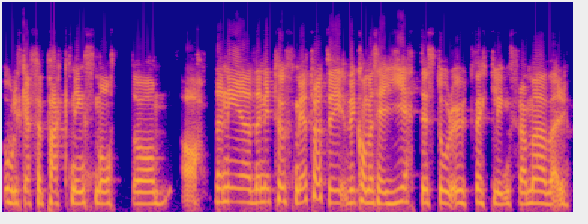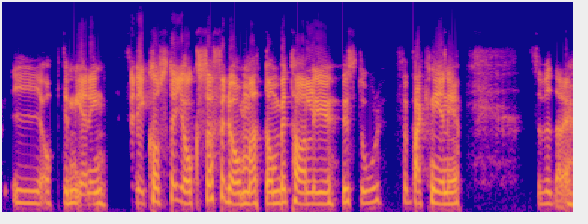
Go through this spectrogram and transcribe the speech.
olika förpackningsmått. Och, ja, den, är, den är tuff, men jag tror att vi, vi kommer att se jättestor utveckling framöver i optimering. För det kostar ju också för dem att de betalar ju hur stor förpackningen är. Och så vidare.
